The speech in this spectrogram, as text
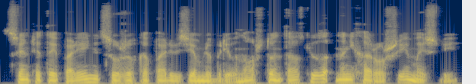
В центре этой поленницы уже вкопали в землю бревно, что наталкивало на нехорошие мысли.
